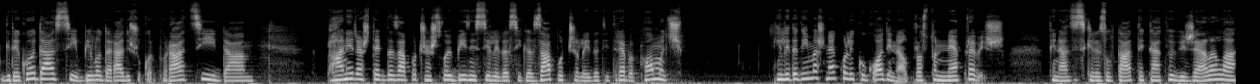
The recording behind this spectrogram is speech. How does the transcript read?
gde god da si, bilo da radiš u korporaciji, da planiraš tek da započneš svoj biznis ili da si ga započela i da ti treba pomoć ili da ga imaš nekoliko godina, ali prosto ne praviš finansijske rezultate kakve bi želela,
